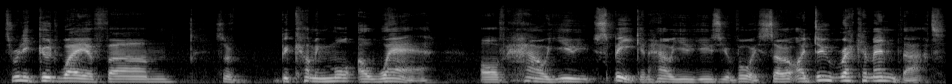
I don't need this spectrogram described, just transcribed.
It's a really good way of um, sort of becoming more aware of how you speak and how you use your voice. So I do recommend that.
